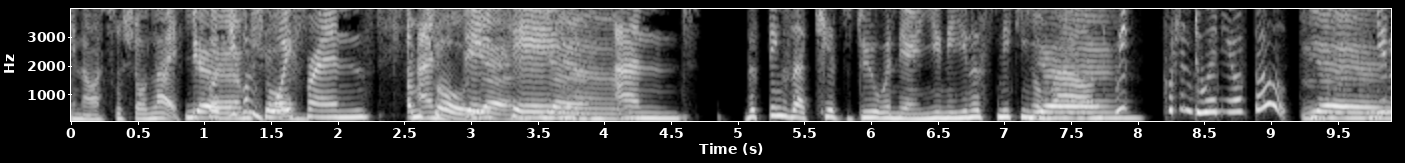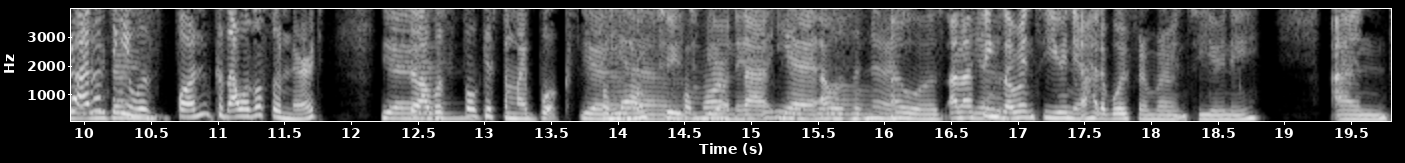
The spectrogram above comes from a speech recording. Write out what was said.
in our social life. Yeah, Because I'm even sure. boyfriends I'm and sure, dating yeah. and the things that kids do when they're in uni, you know, sneaking Yeah. around. We couldn't do any of those. Yeah. You know, I don't think it was fun because I was also a nerd. Yeah. So I was focused on my books Yeah, for more, me too, for to more of that. Yeah, as I was a nerd. I was. And I think Yeah. I went to uni. I had a boyfriend when I went to uni and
